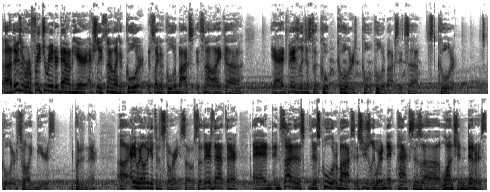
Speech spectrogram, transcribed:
Uh, there's a refrigerator down here. Actually, it's not like a cooler. It's like a cooler box. It's not like uh, yeah. It's basically just a cool, cooler cool, cooler box. It's uh, just cooler. It's cooler. It's of like beers. You put it in there. Uh, anyway, let me get to the story. So, so there's that there, and inside of this this cooler box is usually where Nick packs his uh, lunch and dinners.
